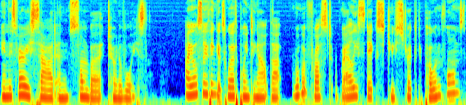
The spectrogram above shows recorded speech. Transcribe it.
in this very sad and somber tone of voice. I also think it's worth pointing out that Robert Frost rarely sticks to strict poem forms,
